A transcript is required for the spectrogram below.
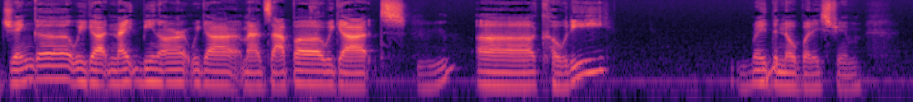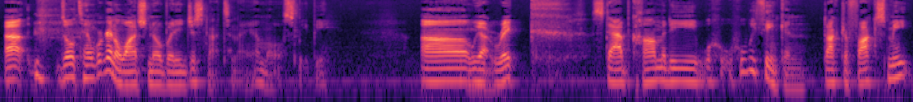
Jenga. We got Night Bean Art. We got Mad Zappa. We got uh, Cody. Raid the Nobody stream. Uh, Zoltan, we're gonna watch Nobody, just not tonight. I'm a little sleepy. Uh, we got Rick, Stab Comedy. Who, who we thinking? Doctor Fox Meat.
